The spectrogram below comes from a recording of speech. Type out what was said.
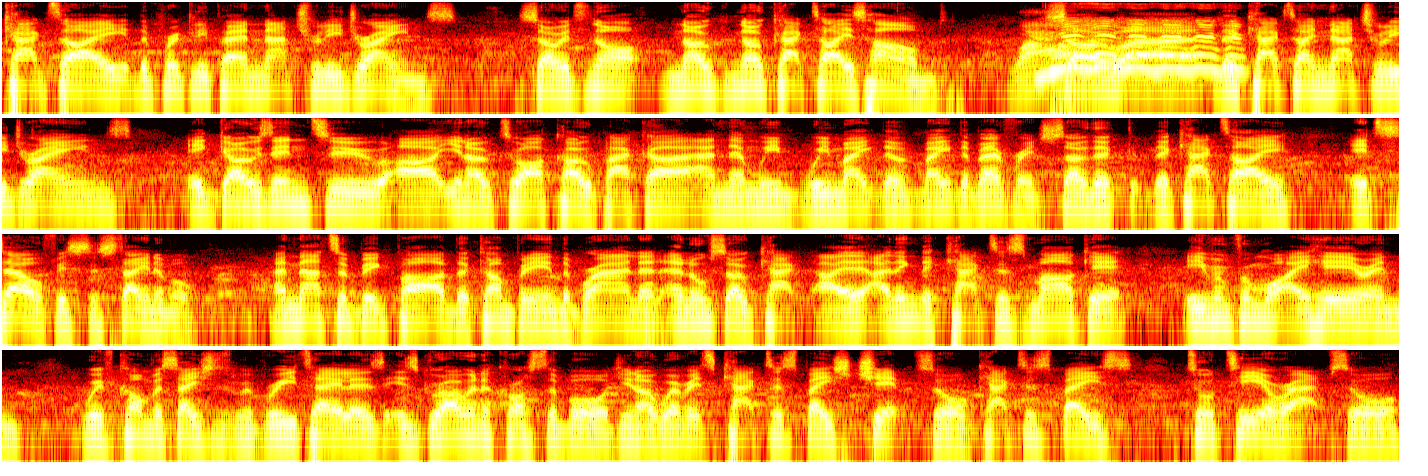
Cacti, the prickly pear naturally drains, so it's not no no cacti is harmed. Wow. So uh, the cacti naturally drains. It goes into uh, you know to our co-packer, and then we, we make the make the beverage. So the the cacti itself is sustainable, and that's a big part of the company and the brand. And, and also, cac- I, I think the cactus market, even from what I hear and with conversations with retailers, is growing across the board. You know whether it's cactus-based chips or cactus-based tortilla wraps or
